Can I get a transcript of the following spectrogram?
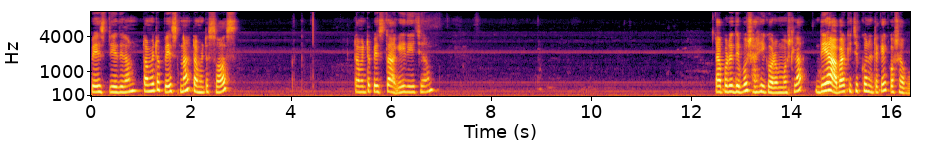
পেস্ট দিয়ে দিলাম। টমেটো পেস্ট না, টমেটো সস টমেটো পেস্ট তো আগেই দিয়েছিলাম। তারপরে দেব শাহি গরম মশলা। দিয়ে আবার কিছুক্ষণ এটাকে কষাবো।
